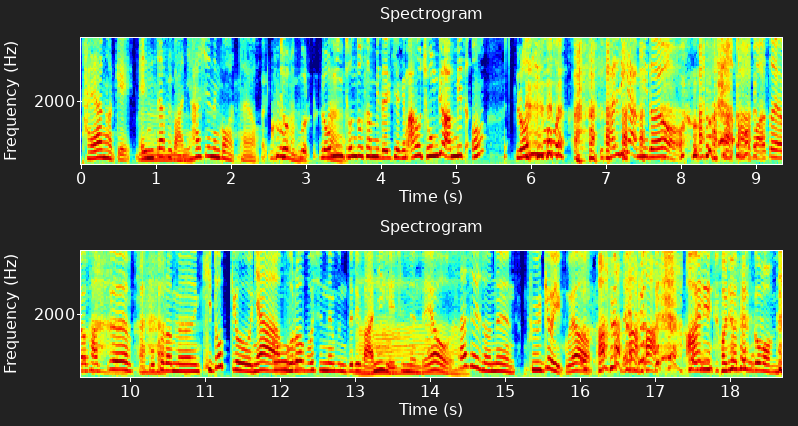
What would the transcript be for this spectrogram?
다양하게 N잡을 음. 많이 하시는 것 같아요. 그러면, 저, 뭐, 러닝 네. 전도사입니다. 이렇게 얘기하면 아우 종교 안 믿어. 어? 러닝은 뭐 달리기 안 믿어요. 아, 맞아요. 가끔 뭐 그러면 기독교냐 오. 물어보시는 분들이 많이 아. 계시는데요. 사실 저는 불교이고요. 네. 아니 전혀 뜬금없는.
